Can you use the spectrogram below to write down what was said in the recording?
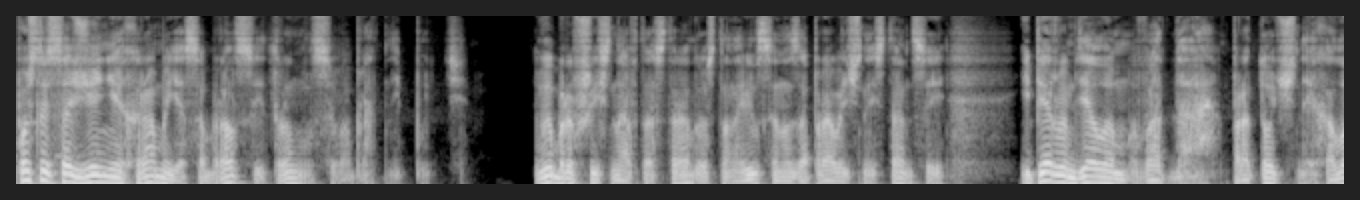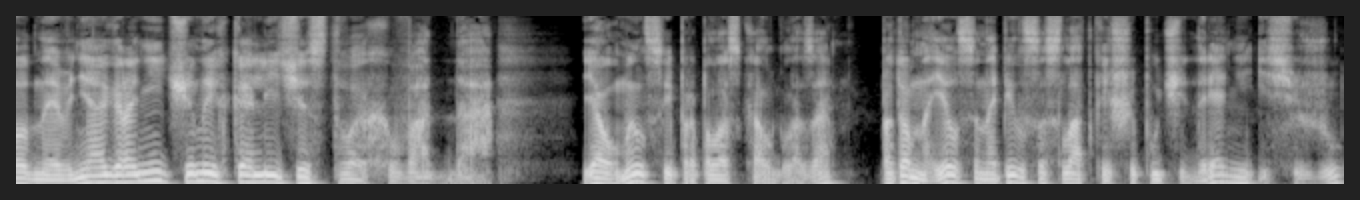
После сожжения храма я собрался и тронулся в обратный путь. Выбравшись на автостраду, остановился на заправочной станции — и первым делом вода, проточная, холодная, в неограниченных количествах вода. Я умылся и прополоскал глаза, потом наелся, напился сладкой шипучей дряни и сижу,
